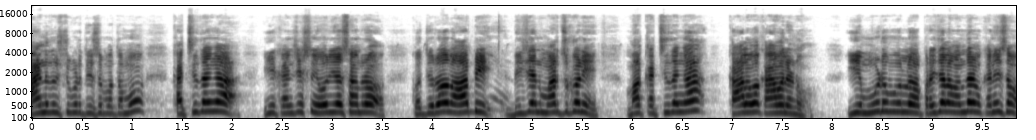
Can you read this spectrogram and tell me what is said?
ఆయన దృష్టి కూడా తీసుకుపోతాము. ఖచ్చితంగా ఈ కన్స్ట్రక్షన్ ఎవరు చేస్తానో కొద్ది రోజులు ఆపి డిజైన్ మార్చుకొని మాకు ఖచ్చితంగా కాలువ కావాలను. ఈ మూడు ఊళ్ళో ప్రజలందరం కనీసం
